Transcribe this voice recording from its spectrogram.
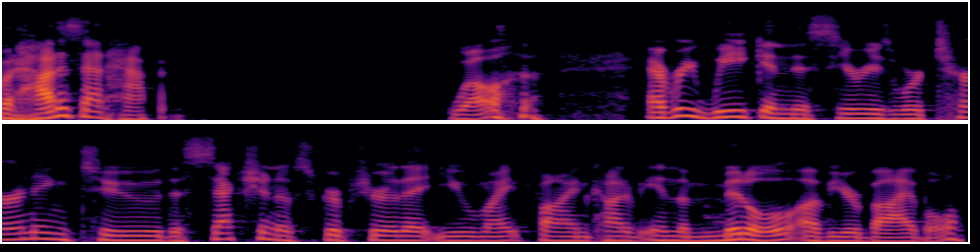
But how does that happen? Well, every week in this series, we're turning to the section of scripture that you might find kind of in the middle of your Bible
